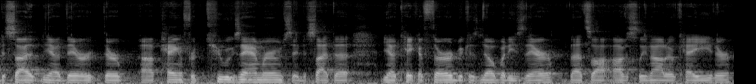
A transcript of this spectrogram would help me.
decide you know they're they're paying for two exam rooms. They decide to you know take a third because nobody's there. That's obviously not okay either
